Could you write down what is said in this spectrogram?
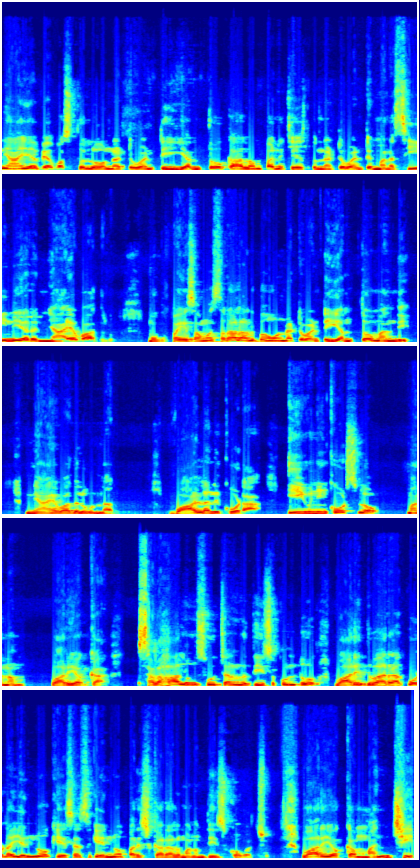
న్యాయ వ్యవస్థలో ఉన్నటువంటి ఎంతో కాలం పనిచేస్తున్నటువంటి మన సీనియర్ న్యాయవాదులు ముప్పై సంవత్సరాల అనుభవం ఉన్నటువంటి ఎంతో మంది న్యాయవాదులు ఉన్నారు. వాళ్ళని కూడా ఈవినింగ్ కోర్స్లో మనం వారి యొక్క సలహాలు సూచనలు తీసుకుంటూ వారి ద్వారా కూడా ఎన్నో కేసెస్కి ఎన్నో పరిష్కారాలు మనం తీసుకోవచ్చు. వారి యొక్క మంచి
